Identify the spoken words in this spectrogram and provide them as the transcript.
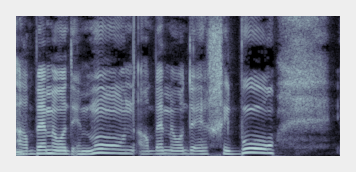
הרבה מאוד אמון, הרבה מאוד uh, חיבור. Um,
